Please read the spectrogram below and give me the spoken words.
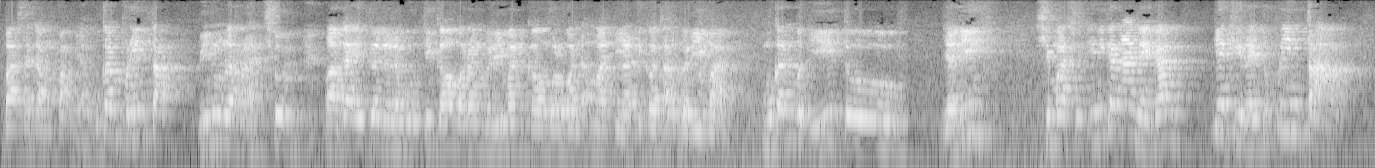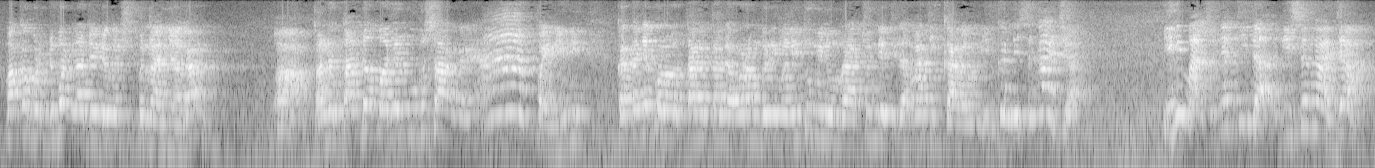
bahasa gampangnya. Bukan perintah minumlah racun, maka itu adalah bukti kau orang beriman, kau kalau tidak mati, nanti kau tak beriman. Bukan begitu. Jadi si Masud ini kan aneh kan? Dia kira itu perintah. Maka berdebatlah dia dengan si penanya kan. Ah, tanda-tanda badanmu besar kan? Apa ini? ini? Katanya kalau tanda-tanda orang beriman itu minum racun dia tidak mati kalau itu kan disengaja. Ini maksudnya tidak disengaja.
